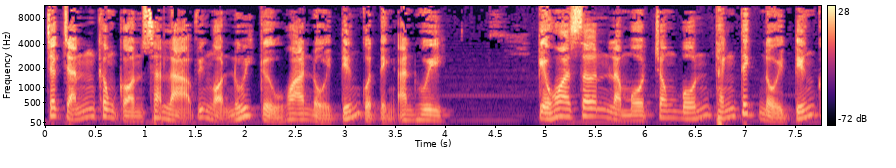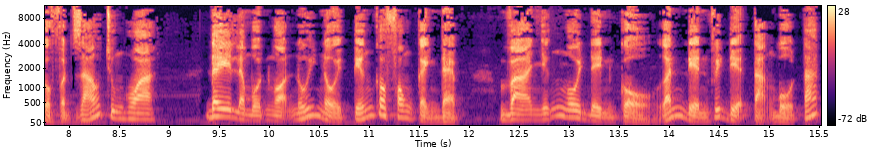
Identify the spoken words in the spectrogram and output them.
chắc chắn không còn xa lạ với ngọn núi cửu hoa nổi tiếng của tỉnh An Huy. Cửu Hoa Sơn là một trong bốn thánh tích nổi tiếng của Phật giáo Trung Hoa. Đây là một ngọn núi nổi tiếng có phong cảnh đẹp và những ngôi đền cổ gắn liền với địa tạng Bồ Tát.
